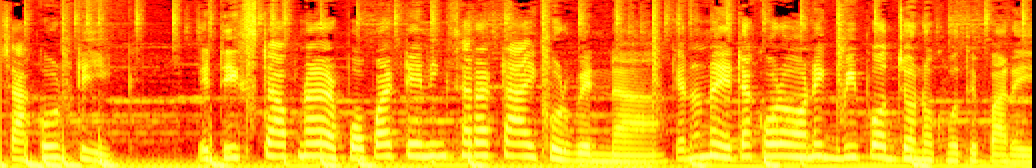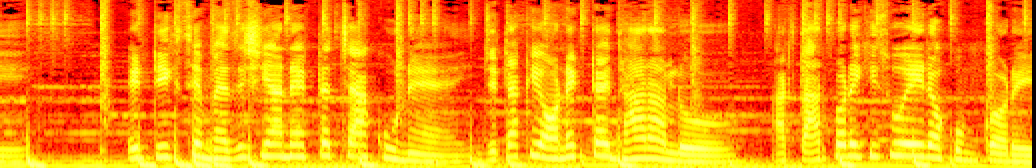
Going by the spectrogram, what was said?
চাকর টিক এই টিক্সটা আপনারা প্রপার ট্রেনিং ছাড়া ট্রাই করবেন না। কেননা এটা করা অনেক বিপজ্জনক হতে পারে। এই টিক্সে ম্যাজিশিয়ান একটা চাকু নেয় যেটাকে অনেকটাই ধারালো আর তারপরে কিছু এইরকম করে।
